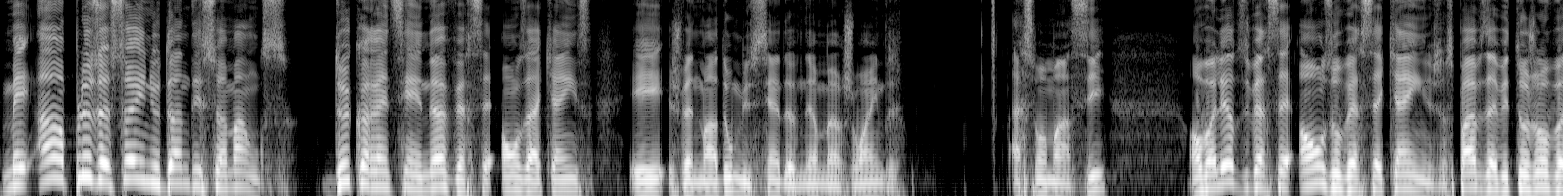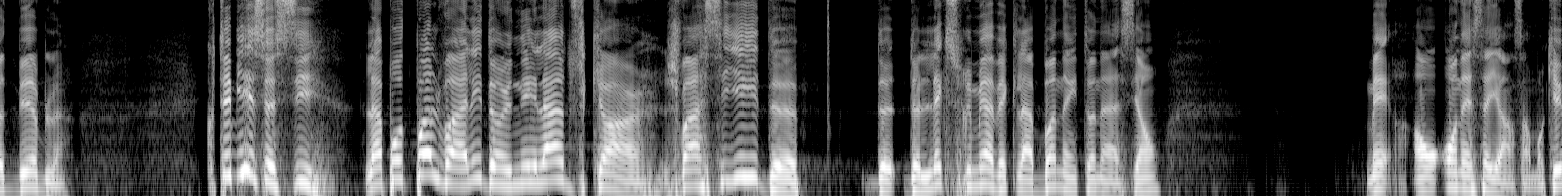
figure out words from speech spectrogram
mais en plus de ça, il nous donne des semences. 2 Corinthiens 9, versets 11 à 15. Et je vais demander aux musiciens de venir me rejoindre à ce moment-ci. On va lire du verset 11 au verset 15. J'espère que vous avez toujours votre Bible. Écoutez bien ceci. L'apôtre Paul va aller d'un élan du cœur. Je vais essayer de, l'exprimer avec la bonne intonation, mais on, on essaye ensemble, OK?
